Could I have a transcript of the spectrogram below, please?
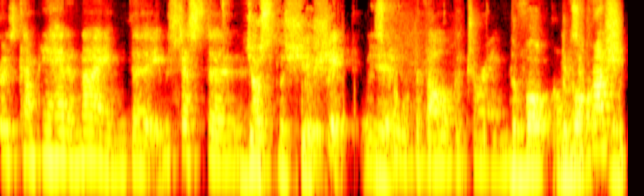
Don't think the cruise company had a name. The, it was just the just the the ship, ship. was yeah. called the Volga Dream. the Vol, it the was a Vol, Russian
